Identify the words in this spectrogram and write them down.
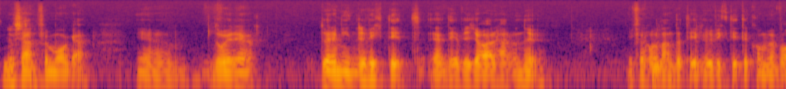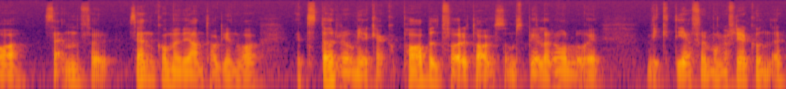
Och Just kärnförmåga. Eh, då, är det, då är det mindre viktigt eh, det vi gör här och nu i förhållande till hur viktigt det kommer vara sen. För sen kommer vi antagligen vara ett större och mer kapabelt företag som spelar roll och är viktiga för många fler kunder.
